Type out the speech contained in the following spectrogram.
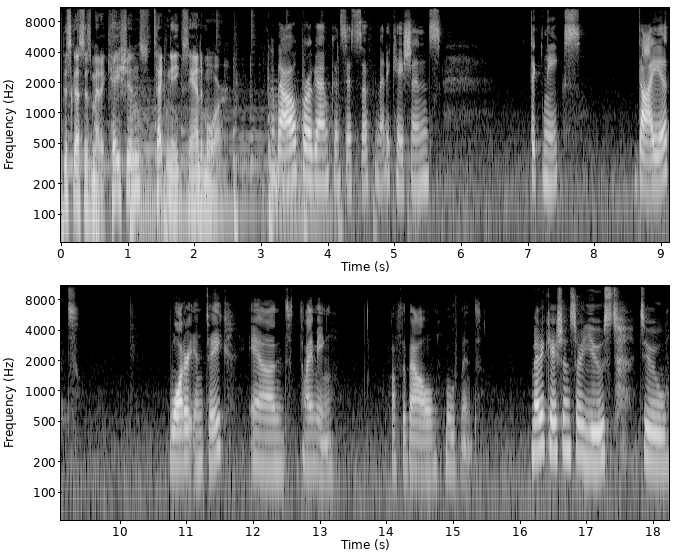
discusses medications, techniques, and more. A bowel program consists of medications, techniques, diet, water intake, and timing of the bowel movement. Medications are used to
